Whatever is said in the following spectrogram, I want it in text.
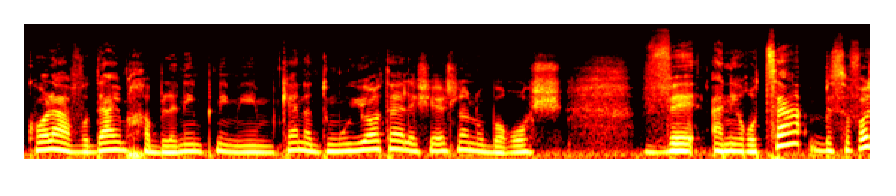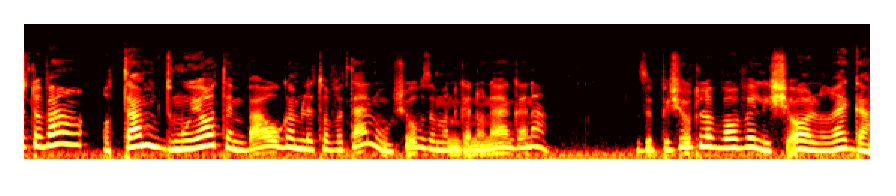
כל העבודה עם חבלנים פנימיים, כן, הדמויות האלה שיש לנו בראש. ואני רוצה, בסופו של דבר, אותן דמויות, הן באו גם לטובתנו. שוב, זה מנגנוני הגנה. זה פשוט לבוא ולשאול, רגע,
